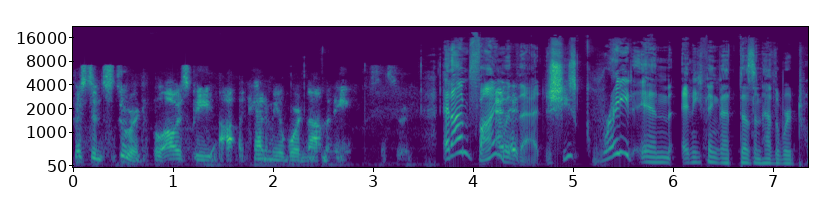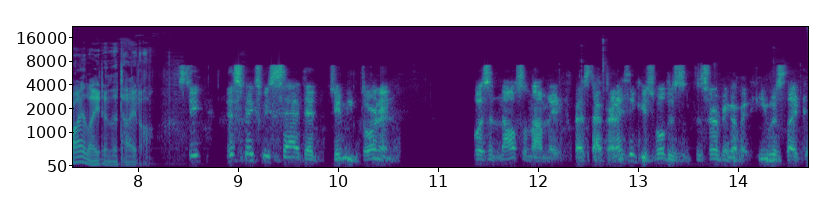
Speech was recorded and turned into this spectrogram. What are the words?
Kristen Stewart will always be Academy Award nominee. Stewart. And I'm fine And with it- that. She's great in anything that doesn't have the word Twilight in the title. See, this makes me sad that Jamie Dornan wasn't also nominated for Best Actor, and I think he's well deserving of it. He was like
